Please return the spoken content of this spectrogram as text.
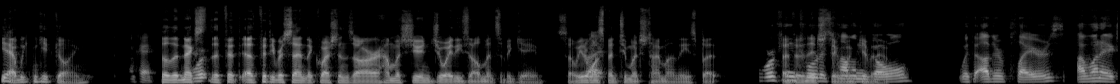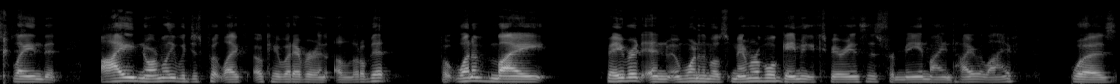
Yeah, we can keep going. Okay. So the next, We're- the uh, fifty percent, of the questions are how much do you enjoy these elements of a game? So we don't want to spend too much time on these, but Working toward a common goal with other players, I want to explain that I normally would just put like okay whatever a- little bit, but one of my favorite and one of the most memorable gaming experiences for me in my entire life was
